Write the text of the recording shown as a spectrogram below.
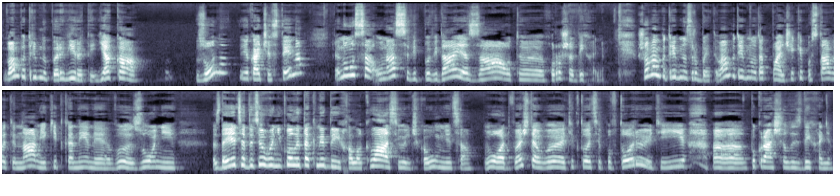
вам потрібно перевірити, яка зона, яка частина носа у нас відповідає за от, е, хороше дихання. Що вам потрібно зробити? Вам потрібно так пальчики поставити на м'які тканини в зоні. Здається, до цього ніколи так не дихала. Клас, Юлічка, умніця. От, бачите, в Тіктоці повторюють і е, покращилось дихання.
